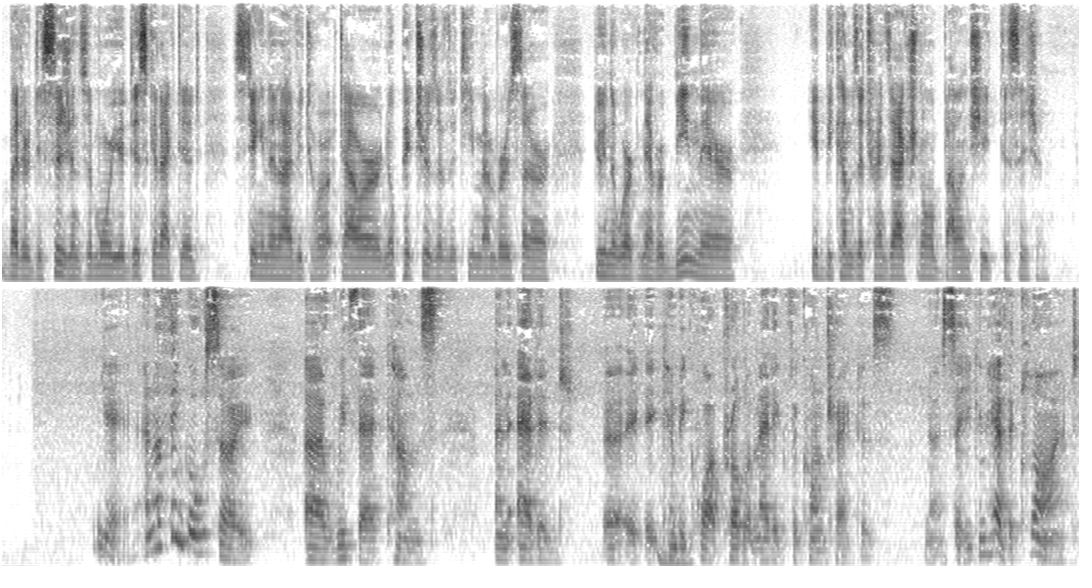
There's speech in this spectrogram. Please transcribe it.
better decisions. The more you're disconnected, staying in an ivy to- tower, no pictures of the team members that are doing the work, never been there. It becomes a transactional balance sheet decision. Yeah, and I think also uh, with that comes an added. Uh, it, it can be quite problematic for contractors. You know, so you can have the client,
